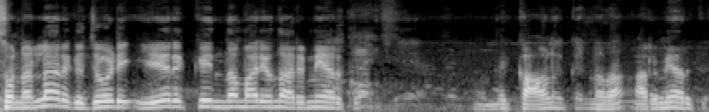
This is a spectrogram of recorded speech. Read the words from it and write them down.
ஸோ நல்லா இருக்கு ஜோடி. ஏருக்கு இந்த மாதிரி வந்து அருமையா இருக்கும் வந்து காலக்கண்ணை தான். அருமையா இருக்கு.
